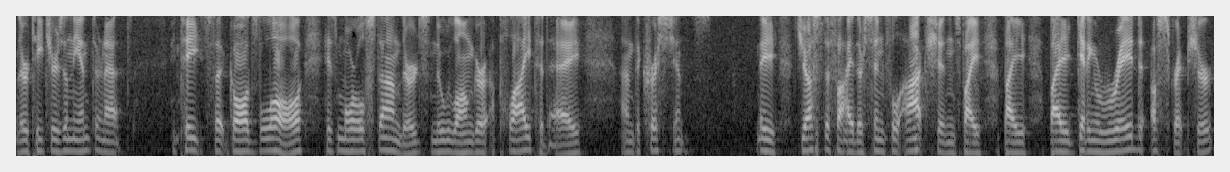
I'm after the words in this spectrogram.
There are teachers on the internet who teach that God's law, his moral standards, no longer apply today and to Christians. They justify their sinful actions by, by, by getting rid of Scripture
